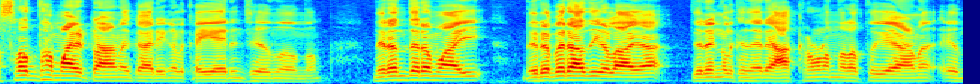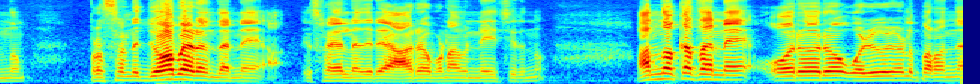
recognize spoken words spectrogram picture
അശ്രദ്ധമായിട്ടാണ് കാര്യങ്ങൾ കൈകാര്യം ചെയ്യുന്നതെന്നും നിരന്തരമായി നിരപരാധികളായ ജനങ്ങൾക്ക് നേരെ ആക്രമണം നടത്തുകയാണ് എന്നും പ്രസിഡന്റ് ജോ ബൈഡൻ തന്നെ ഇസ്രായേലിനെതിരെ ആരോപണം ഉന്നയിച്ചിരുന്നു. അന്നൊക്കെ തന്നെ ഓരോരോ ഒഴിവുകൾ പറഞ്ഞ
